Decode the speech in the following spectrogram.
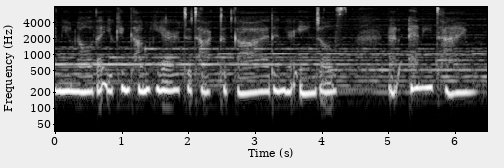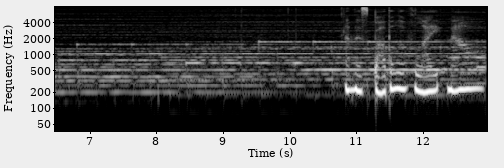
And you know that you can come here to talk to God and your angels at any time. And this bubble of light now,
